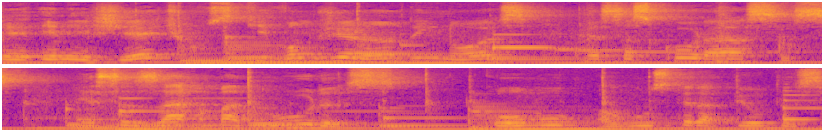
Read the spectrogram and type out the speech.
é, energéticos que vão gerando em nós essas coraças, essas armaduras, como alguns terapeutas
